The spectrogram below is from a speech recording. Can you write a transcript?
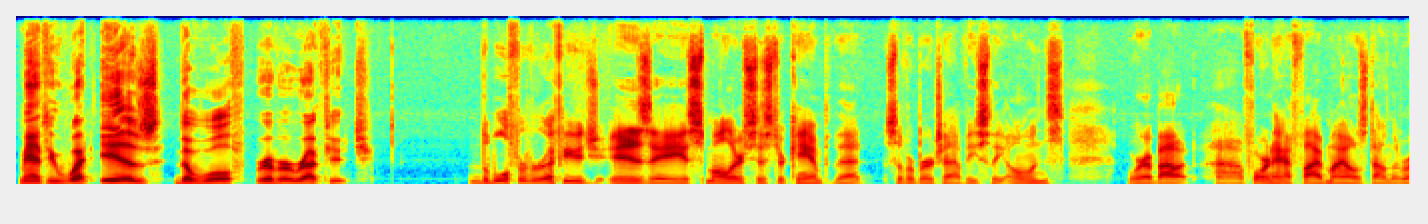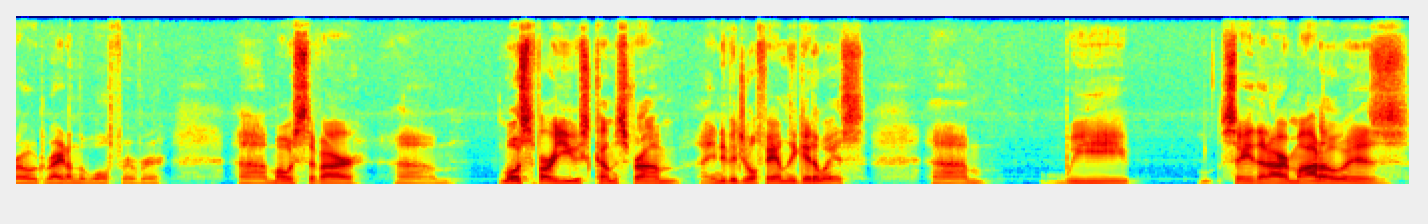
Matthew, what is the Wolf River Refuge? The Wolf River Refuge is a smaller sister camp that Silver Birch obviously owns. We're about uh, four and a half, five miles down the road, right on the Wolf River. Uh, most of our um, most of our use comes from individual family getaways. Um, we say that our motto is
